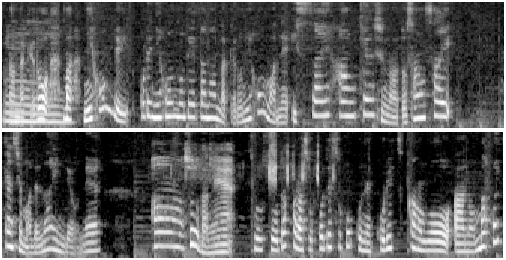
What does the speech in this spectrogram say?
なんだけど、うんまあ日本で、これ日本のデータなんだけど、日本はね、1歳半検診の後3歳検診までないんだよね。ああ、そうだね。そうそう。だからそこですごくね、孤立感を、あの、まあ保育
